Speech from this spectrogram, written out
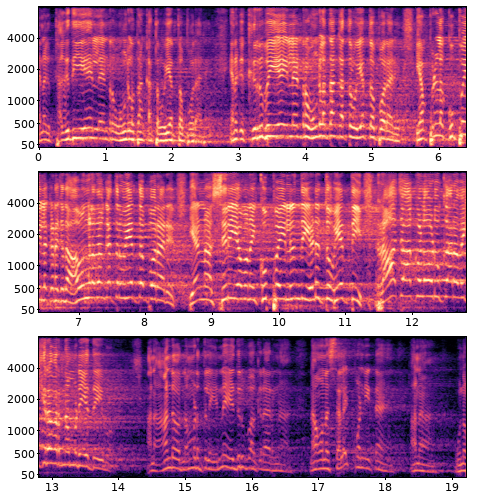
எனக்கு தகுதியே இல்லைன்ற உங்களை தான் கத்தர் உயர்த்த போகிறாரு எனக்கு கிருபையே இல்லைன்ற உங்களை தான் கத்தர் உயர்த்த போகிறாரு என் பிள்ளை குப்பையில் கிடக்குது அவங்கள தான் கத்தர் உயர்த்த போறாரு. ஏன்னா சிறியவனை குப்பையிலிருந்து எடுத்து உயர்த்தி ராஜாக்களோடு உட்கார வைக்கிறவர் நம்முடைய தெய்வம். ஆனால் ஆண்டவர் நம்மிடத்தில் என்ன எதிர்பார்க்குறாருன்னா நான் உன்னை செலக்ட் பண்ணிட்டேன். ஆனால் உன்னை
